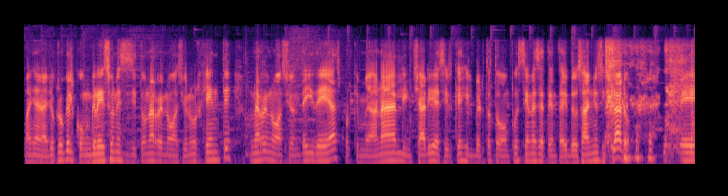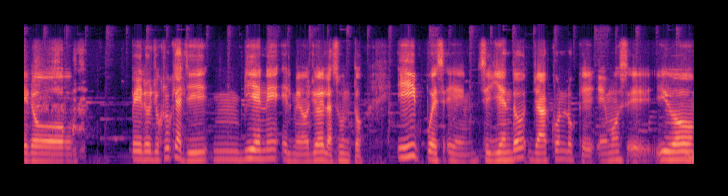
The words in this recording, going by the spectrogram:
mañana. Yo creo que el Congreso necesita una renovación urgente, una renovación de ideas, porque me van a linchar y decir que Gilberto Tobón pues tiene 72 años y claro, pero pero yo creo que allí mm, viene el meollo del asunto. Y pues eh, siguiendo ya con lo que hemos eh, ido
